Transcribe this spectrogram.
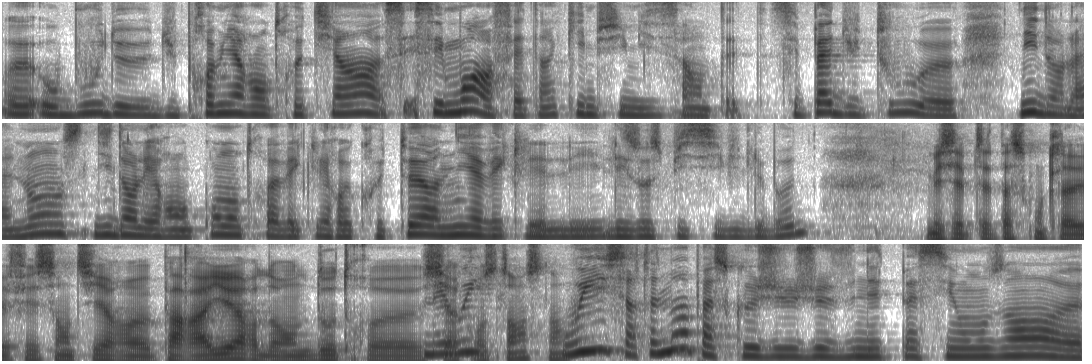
au bout du premier entretien, c'est moi en fait hein, qui me suis mis ça en tête. C'est pas du tout ni dans l'annonce, ni dans les rencontres avec les recruteurs, ni avec les, les, les hospices civils de Beaune. Mais c'est peut-être parce qu'on te l'avait fait sentir euh, par ailleurs dans d'autres euh, circonstances, non? Oui, certainement, parce que je, venais de passer 11 ans euh,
